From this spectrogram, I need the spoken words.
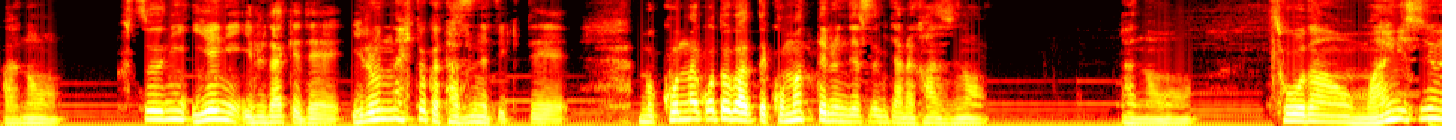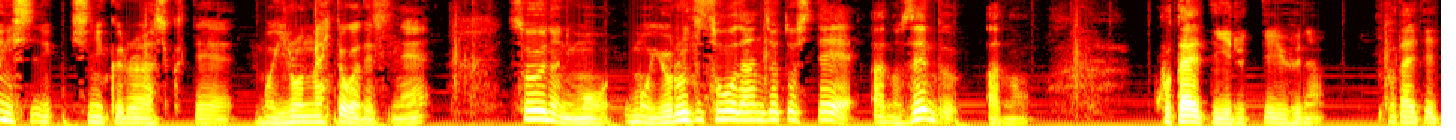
あの、普通に家にいるだけで、いろんな人が訪ねてきて、もうこんなことがあって困ってるんです、みたいな感じの、あの、相談を毎日のようにしに来るらしくて、もういろんな人がですね、そういうのにもう、もうよろず相談所として、あの、全部、あの、答えているっていうふうな、答えて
